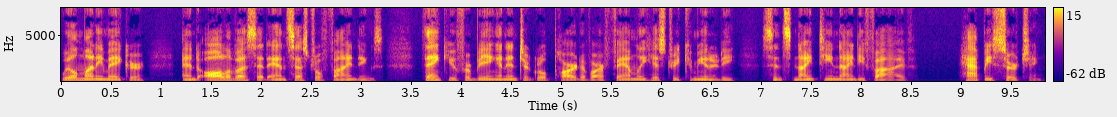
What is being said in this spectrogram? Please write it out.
Will Moneymaker, and all of us at Ancestral Findings, thank you for being an integral part of our family history community since 1995. Happy searching.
